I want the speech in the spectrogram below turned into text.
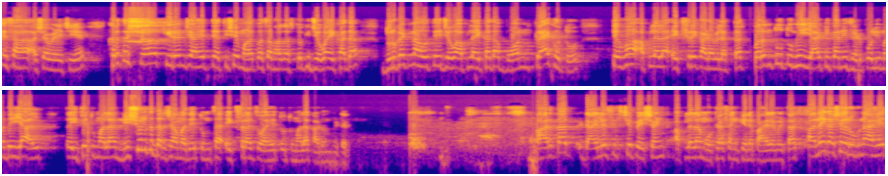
ते सहा अशा वेळेची आहे. खरं तर श किरण जे आहेत ते अतिशय महत्त्वाचा भाग असतो की जेव्हा एखादा दुर्घटना होते जेव्हा आपला एखादा बॉन्ड क्रॅक होतो तेव्हा आपल्याला एक्सरे काढावे लागतात. परंतु तुम्ही या ठिकाणी झडपोलीमध्ये याल तर इथे तुम्हाला निशुल्क दर्जामध्ये तुमचा एक्सरा जो आहे तो तुम्हाला काढून भेटेल. भारतात डायलिसिसचे पेशंट आपल्याला मोठ्या संख्येने पाहायला मिळतात. अनेक असे रुग्ण आहेत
